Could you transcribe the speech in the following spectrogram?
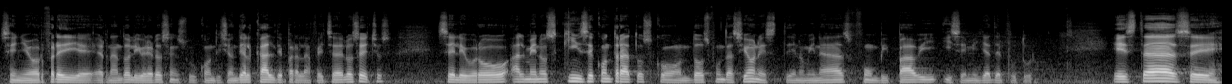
señor Freddy Hernando Libreros, en su condición de alcalde para la fecha de los hechos, celebró al menos 15 contratos con dos fundaciones denominadas Fumbipavi y Semillas del Futuro. Estas eh,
